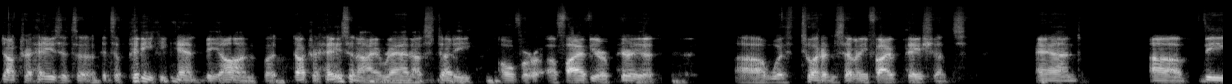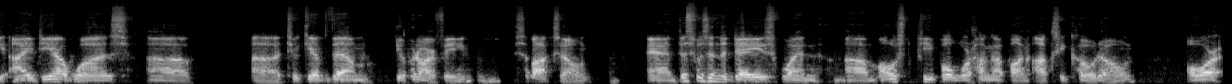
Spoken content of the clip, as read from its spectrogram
Dr. Hayes, it's a it's a pity he can't be on, but Dr. Hayes and I ran a study over a five year period uh, with 275 patients. And uh, the idea was uh, uh, to give them buprenorphine, Suboxone, And this was in the days when uh, most people were hung up on oxycodone or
